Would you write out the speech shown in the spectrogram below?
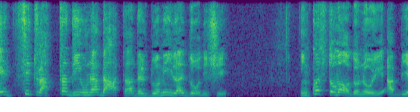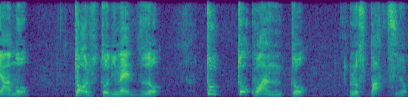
e si tratta di una data del 2012. In questo modo noi abbiamo tolto di mezzo tutto quanto lo spazio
